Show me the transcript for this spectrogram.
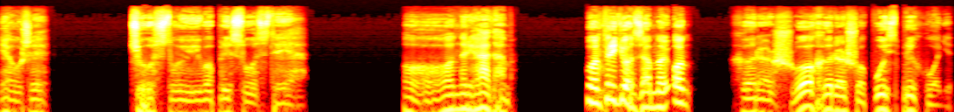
Я уже чувствую его присутствие. О, он рядом. Он придет за мной, он... Хорошо, хорошо, пусть приходит.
